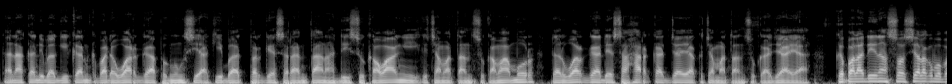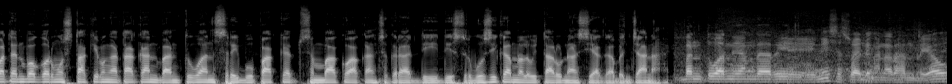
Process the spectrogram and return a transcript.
dan akan dibagikan kepada warga pengungsi akibat pergeseran tanah di Sukawangi, Kecamatan Sukamakmur, dan warga Desa Harkat Jaya, Kecamatan Sukajaya. Kepala Dinas Sosial Kabupaten Bogor Mustaki mengatakan bantuan seribu paket sembako akan segera didistribusikan melalui Taruna siaga bencana. Bantuan yang dari ini sesuai dengan arahan beliau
